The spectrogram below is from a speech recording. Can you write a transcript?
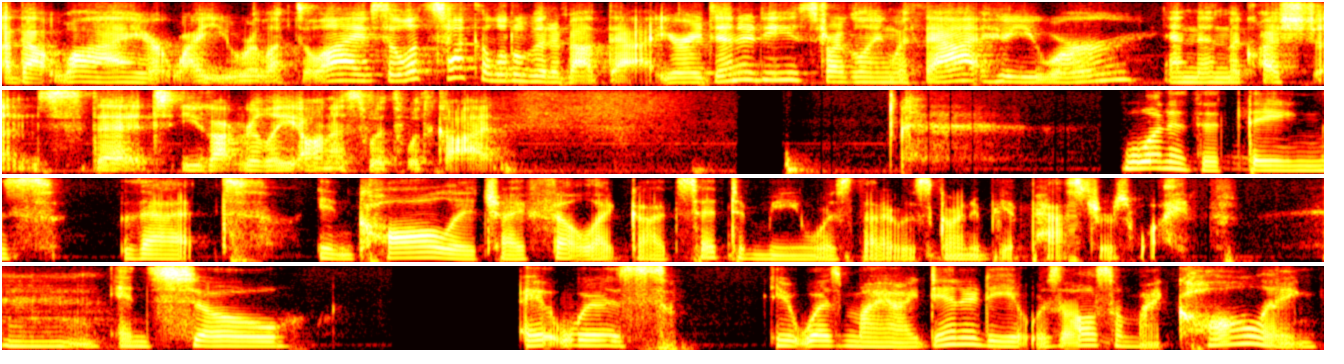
about why or why you were left alive. So let's talk a little bit about that. Your identity, struggling with that, who you were, and then the questions that you got really honest with with God. One of the things that in college I felt like God said to me was that I was going to be a pastor's wife. Mm. And so it was it was my identity, it was also my calling.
